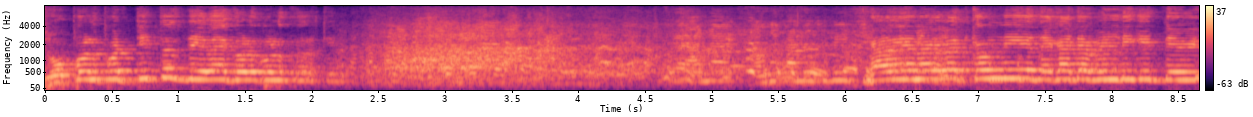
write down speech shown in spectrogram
झोपडपट्टीतच देव्या गडबड करते. शाळा नगरात काऊन नाही येत एखाद्या बिल्डिंगीत देवी.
